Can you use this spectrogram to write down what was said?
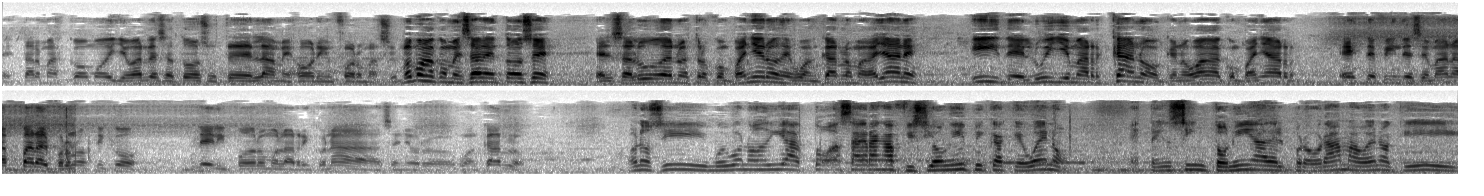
estar más cómodo y llevarles a todos ustedes la mejor información. Vamos a comenzar entonces el saludo de nuestros compañeros de Juan Carlos Magallanes y de Luigi Marcano que nos van a acompañar este fin de semana para el pronóstico del hipódromo La Rinconada, señor Juan Carlos. Bueno, sí, muy buenos días a toda esa gran afición hípica que, bueno, está en sintonía del programa, bueno, aquí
